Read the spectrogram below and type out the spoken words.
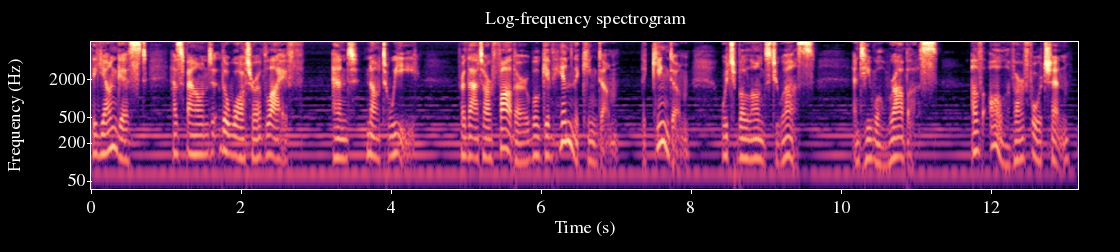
The youngest has found the water of life, and not we, for that our father will give him the kingdom, the kingdom which belongs to us, and he will rob us of all of our fortune.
